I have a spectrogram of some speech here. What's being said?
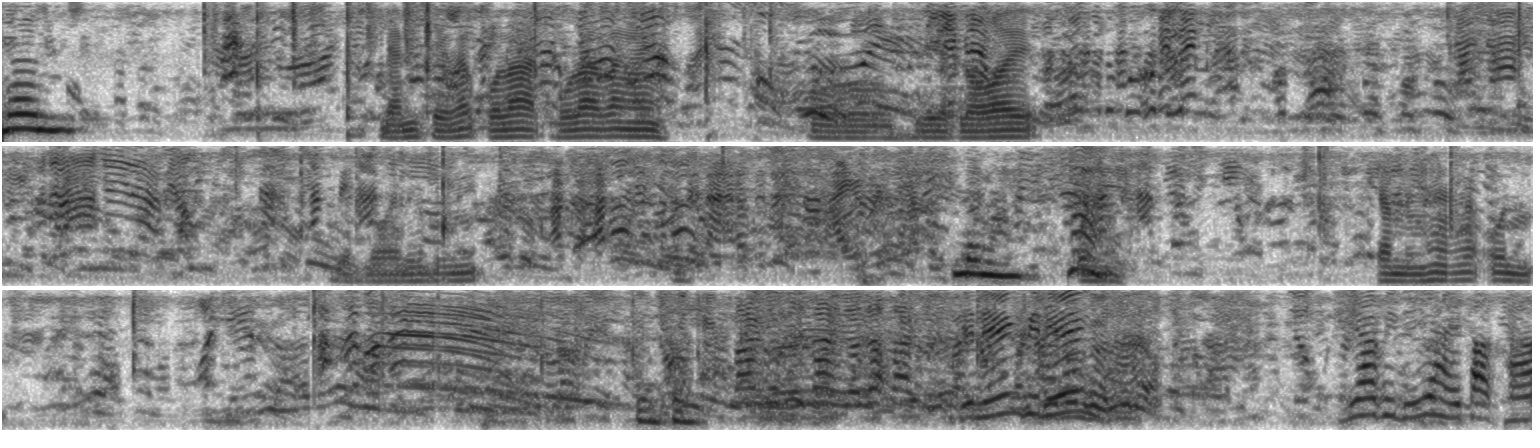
หนึ่งแบมเสิร์ฟครับโคราชโคราชว่าไงโอ้เรียบร้อย เรียบร้อยเลยลูกนี้หนึ่งห้าจำหนึ่งห้าครับอ้นเปลี่ยนส่งพี่เน้งพี่เน้งเนี่ยพี่ดีให้ถักหา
